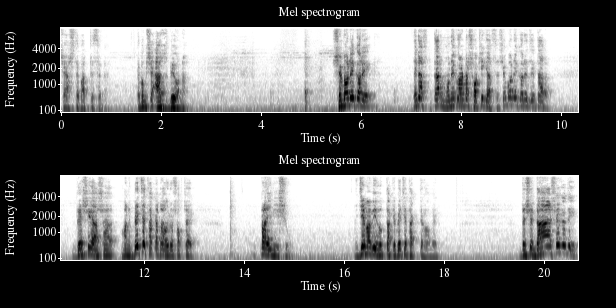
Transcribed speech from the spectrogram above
সে আসতে পারতেছে না এবং সে আসবেও না। সে মনে করে, এটা তার মনে করাটা সঠিক আছে। সে মনে করে যে তার দেশে আসা মানে বেঁচে থাকাটা হইল সবচেয়ে প্রাইম ইস্যু যেভাবেই হোক তাকে বেঁচে থাকতে হবে। দেশে না এসে যদি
